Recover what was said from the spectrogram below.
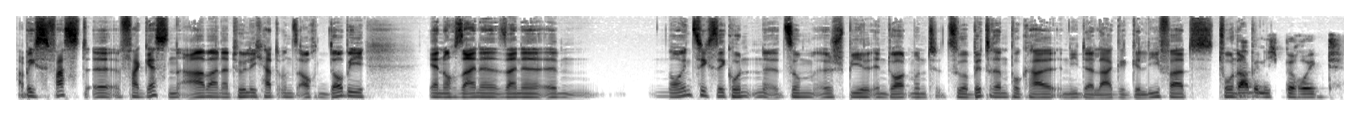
habe ich es fast äh, vergessen. Aber natürlich hat uns auch Dobby ja noch seine, seine ähm, 90 Sekunden äh, zum äh, Spiel in Dortmund zur bitteren Pokalniederlage geliefert. Ton da bin ich beruhigt.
